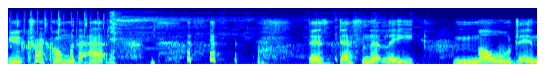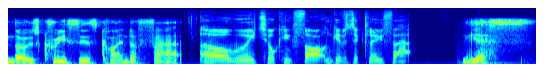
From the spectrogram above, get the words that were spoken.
You crack on with that. there's definitely mold in those creases, kind of fat. Oh, were we talking fart and give us a clue fat? Yes,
